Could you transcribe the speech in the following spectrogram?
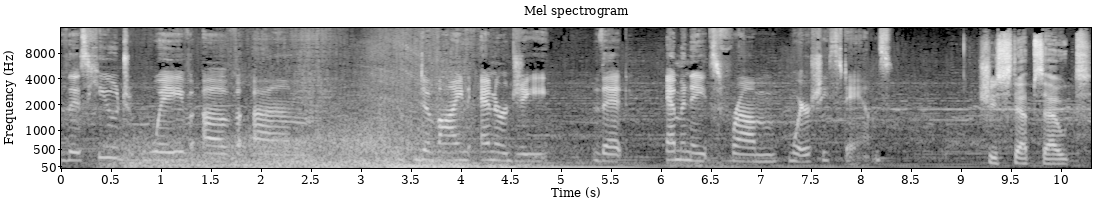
this huge wave of um, divine energy that emanates from where she stands. She steps out,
